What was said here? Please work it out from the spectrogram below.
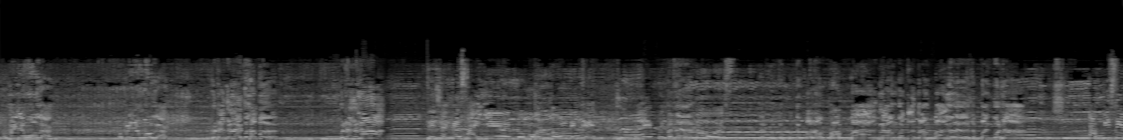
Kau main yang orang Kau main yang orang. Kau nak kenal aku siapa? Kau nak kenal tak? Saya cakap saya bermotong dekat Mana? putus-putus. Dah putus-putus kepala. Bapak kau Kau tak nampak ke Depan kau nak? Tapi saya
